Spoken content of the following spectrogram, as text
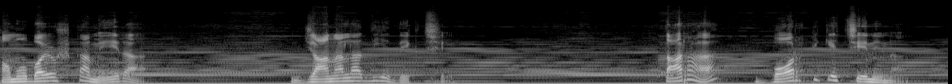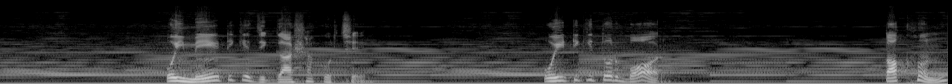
সমবয়স্কা মেয়েরা জানালা দিয়ে দেখছে। তারা বরটিকে চেনে না। ওই মেয়েটিকে জিজ্ঞাসা করছে, ওইটি কি তোর বর? তখন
